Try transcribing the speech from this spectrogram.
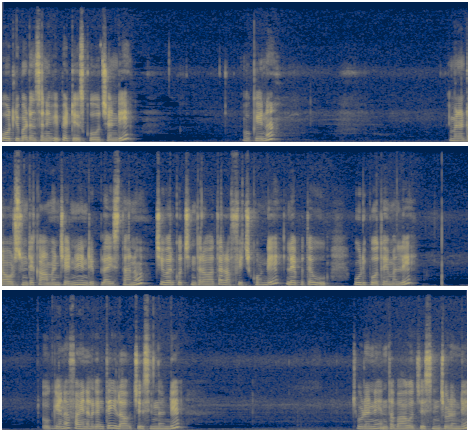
పోట్లీ బటన్స్ అనేవి పెట్టేసుకోవచ్చు అండి ఓకేనా? ఏమైనా డౌట్స్ ఉంటే కామెంట్ చేయండి నేను రిప్లై ఇస్తాను. చివరికి వచ్చిన తర్వాత రఫ్ ఇచ్చుకోండి లేకపోతే ఊడిపోతాయి మళ్ళీ. ఓకేనా? ఫైనల్గా అయితే ఇలా వచ్చేసిందండి. చూడండి ఎంత బాగా వచ్చేసింది చూడండి.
